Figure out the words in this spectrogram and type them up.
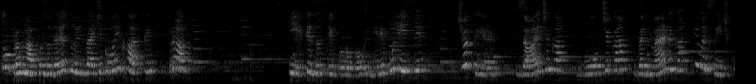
Хто прогнав козу Дерезу із зайчикової хатки? рак, Скільки зустрів колобок звірів у лісі? чотири, зайчика, вовчика, ведмедика і лисичку.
